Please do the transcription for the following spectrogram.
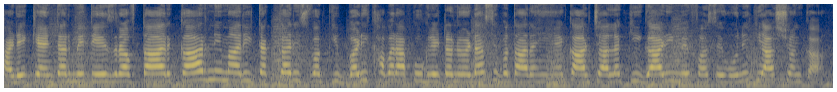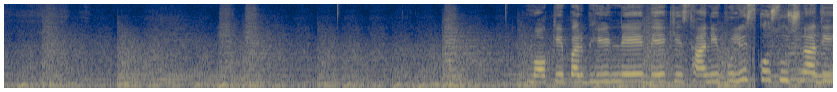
खड़े कैंटर में तेज रफ्तार, कार ने मारी टक्कर। इस वक्त की बड़ी खबर आपको ग्रेटर नोएडा से बता रहे हैं। कार चालक की गाड़ी में फंसे होने की आशंका। मौके पर भीड़ ने देखी स्थानीय पुलिस को सूचना दी।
